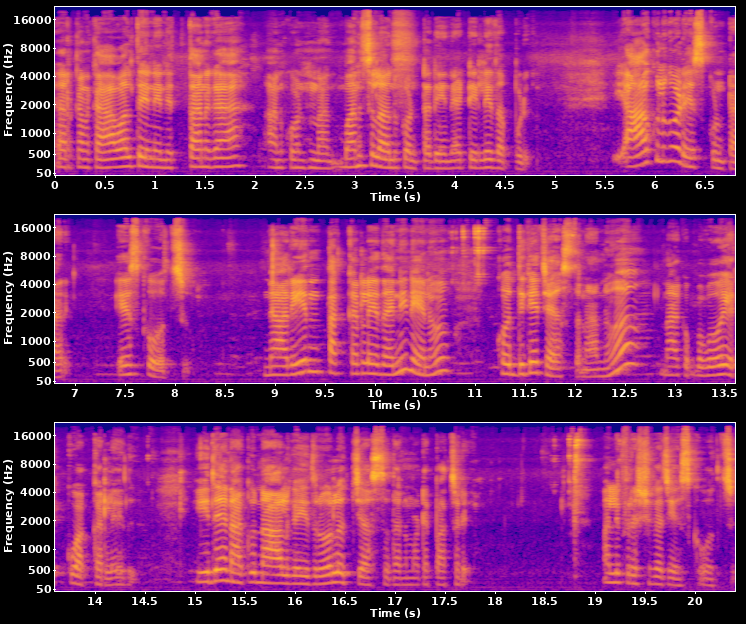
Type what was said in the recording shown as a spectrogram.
ఎవరికైనా కావాలితే నేను ఇస్తానుగా. అనుకుంటున్నాను. మనసులో అనుకుంటా నేను అటు వెళ్ళేటప్పుడు ఆకులు కూడా వేసుకుంటారు. వేసుకోవచ్చు. నారేం తక్కర్లేదని నేను కొద్దిగా చేస్తున్నాను. నాకు బో ఎక్కువ అక్కర్లేదు. ఇదే నాకు నాలుగైదు రోజులు వచ్చేస్తుంది అనమాట పచ్చడి. మళ్ళీ ఫ్రెష్గా చేసుకోవచ్చు.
